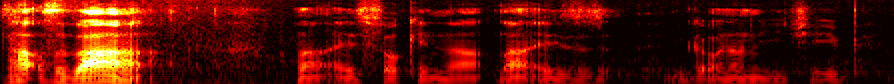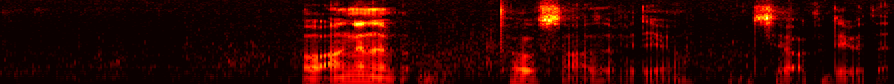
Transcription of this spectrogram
that's that. That is fucking that. That is going on YouTube. Well, I'm gonna post that as a video and see what I can do with it.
